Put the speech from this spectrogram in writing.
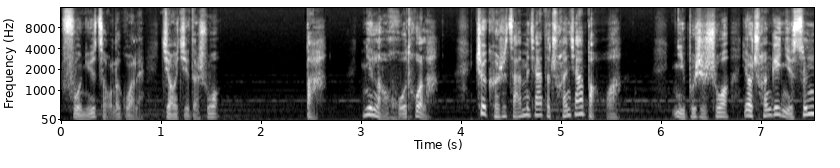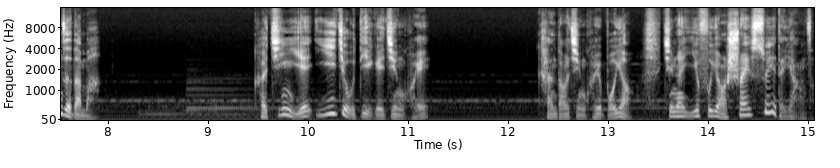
妇女走了过来，焦急地说：“爸，你老糊涂了，这可是咱们家的传家宝啊！你不是说要传给你孙子的吗？”可金爷依旧递给金奎，看到金奎不要，竟然一副要摔碎的样子。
